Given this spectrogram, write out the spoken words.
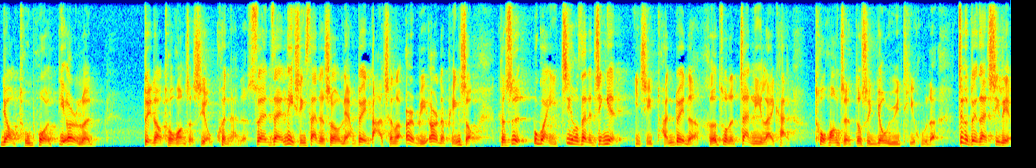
要突破第二轮。对到拓荒者是有困难的，虽然在例行赛的时候两队打成了二比二的平手，可是不管以季后赛的经验以及团队的合作的战力来看，拓荒者都是优于鹈鹕的。这个对战系列，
